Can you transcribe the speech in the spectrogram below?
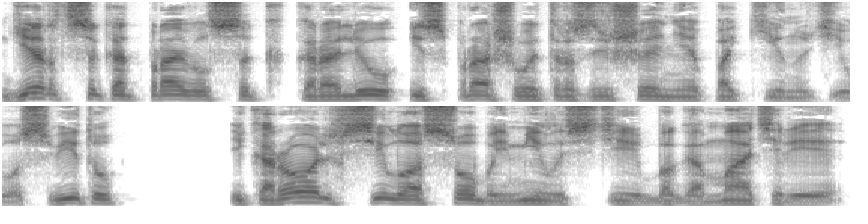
Герцог отправился к королю и спрашивает разрешения покинуть его свиту, и король, в силу особой милости Богоматери,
